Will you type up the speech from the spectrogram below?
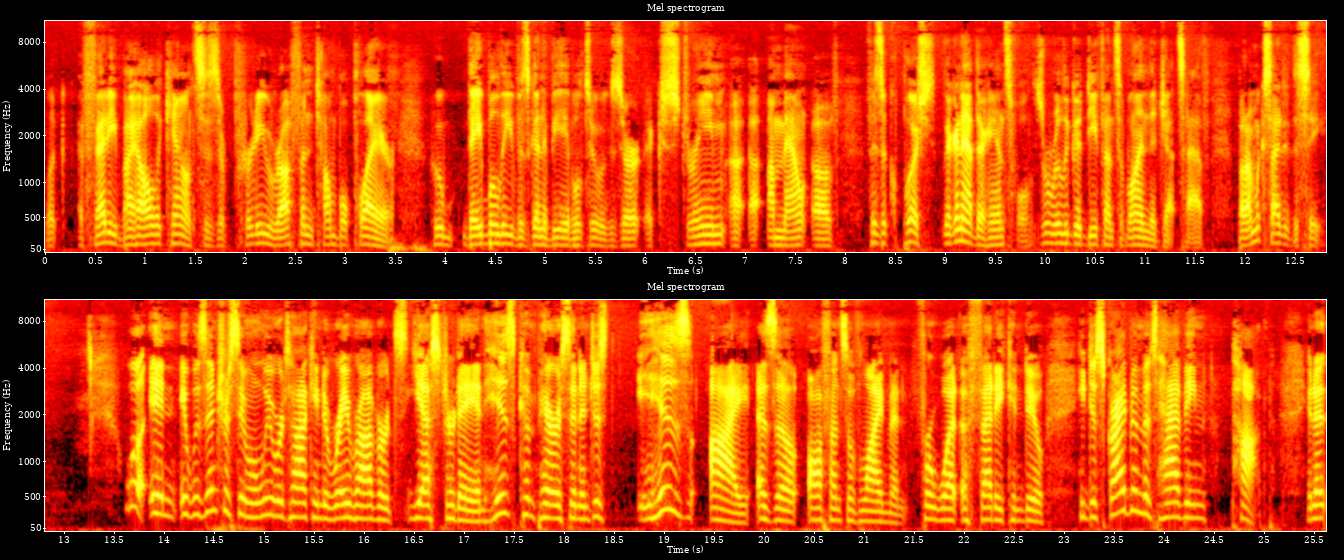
look, Fetty, by all accounts, is a pretty rough and tumble player who they believe is going to be able to exert extreme uh, uh, amount of physical push. They're going to have their hands full. It's a really good defensive line the Jets have, but I'm excited to see. Well, and it was interesting when we were talking to Ray Roberts yesterday and his comparison and just his eye as an offensive lineman for what Ifedi can do. He described him as having pop. You know,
